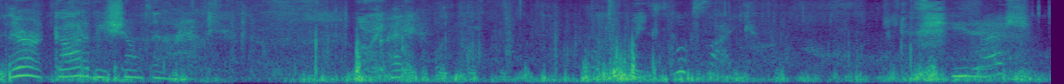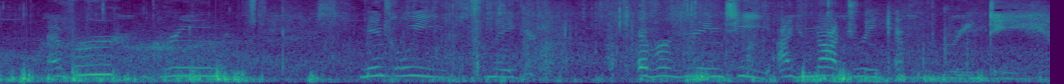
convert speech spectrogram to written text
there gotta be something around here. Okay. Wait, This looks like see that? Fresh, evergreen mint leaves make evergreen tea. I do not drink evergreen tea.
